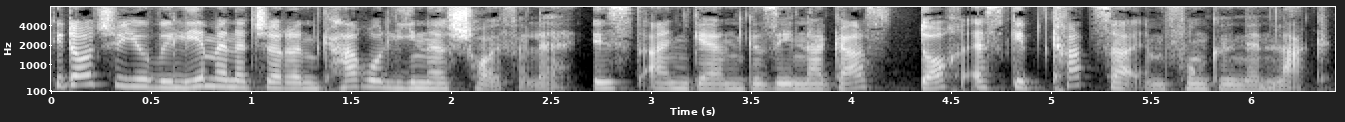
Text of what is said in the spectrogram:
Die deutsche Juweliermanagerin Caroline Schäufele ist ein gern gesehener Gast, doch es gibt Kratzer im funkelnden Lack.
